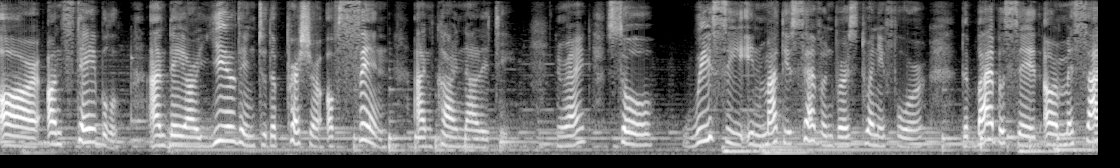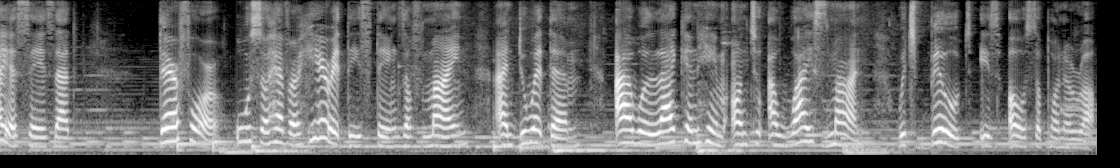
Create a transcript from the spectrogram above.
are unstable and they are yielding to the pressure of sin and carnality. Right? So we see in Matthew 7, verse 24, the Bible said, our Messiah says that, Therefore, whosoever heareth these things of mine and doeth them, I will liken him unto a wise man which built his house upon a rock.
